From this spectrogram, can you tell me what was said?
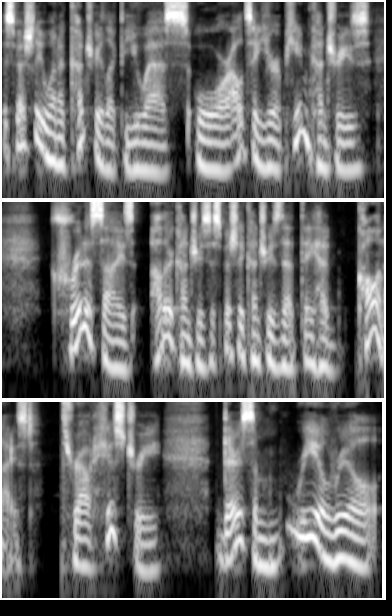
especially when a country like the US or I would say European countries criticize other countries, especially countries that they had colonized throughout history, there's some real, real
